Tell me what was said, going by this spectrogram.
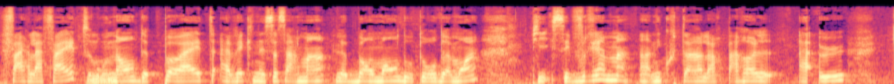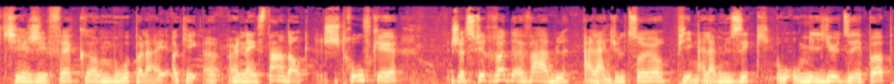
faire la fête, au nom de pas être avec nécessairement le bon monde autour de moi? Puis c'est vraiment en écoutant leurs paroles à eux que j'ai fait comme whoopalaï. OK, un, un instant. Donc, je trouve que je suis redevable à la culture puis à la musique, au, au milieu du hip-hop,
